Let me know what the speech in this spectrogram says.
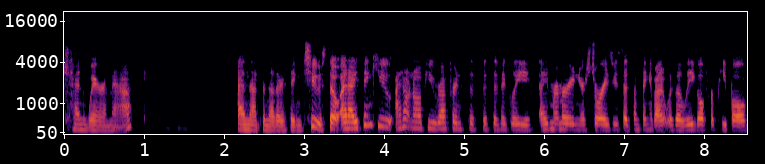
can wear a mask Mhm. and that's another thing too so and i think you i don't know if you referenced this specifically i remember in your stories you said something about it was illegal for people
